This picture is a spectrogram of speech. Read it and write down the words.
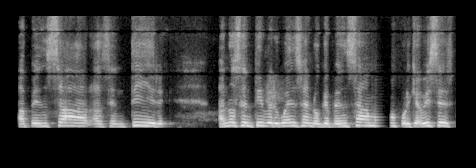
a pensar, a sentir, a no sentir vergüenza en lo que pensamos, porque a veces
